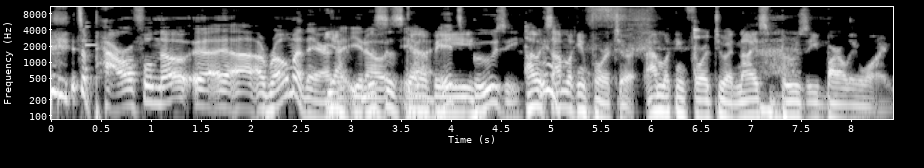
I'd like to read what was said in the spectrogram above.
it's a powerful no uh, uh, aroma there. Yeah, that, you know, this is gonna yeah, be- It's boozy. I'm. I'm looking forward to it. I'm looking forward to a nice boozy barley wine.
